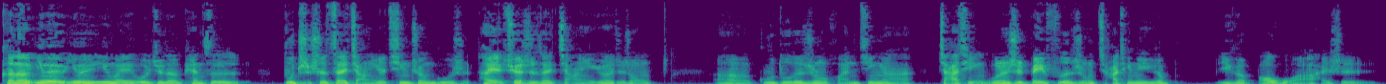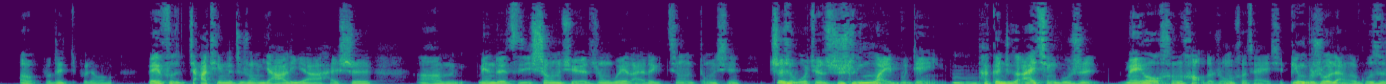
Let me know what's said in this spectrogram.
可能因为因为因为我觉得片子不只是在讲一个青春故事，它也确实在讲一个这种呃孤独的这种环境啊，家庭无论是背负的这种家庭的一个一个包裹啊，还是呃不对不叫包裹，背负的家庭的这种压力啊，还是。嗯，面对自己升学这种未来的这种东西，这是我觉得这是另外一部电影。嗯，它跟这个爱情故事没有很好的融合在一起，并不是说两个故事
